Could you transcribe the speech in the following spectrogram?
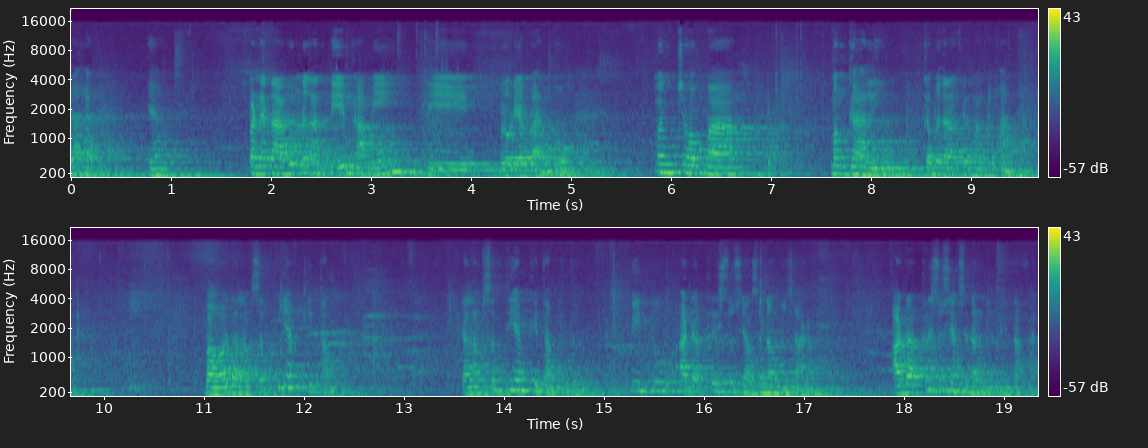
bahan ya pendeta agung dengan tim kami di Gloria Bandung mencoba menggali kebenaran firman Tuhan. Bahwa dalam setiap kitab dalam setiap kitab itu itu ada Kristus yang sedang bicara. Ada Kristus yang sedang diceritakan.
